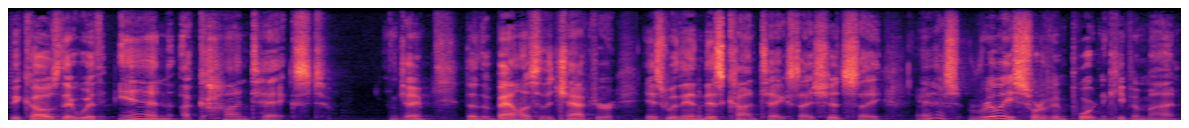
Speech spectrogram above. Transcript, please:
because they're within a context Okay, the, the balance of the chapter is within this context, I should say, and that's really sort of important to keep in mind.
